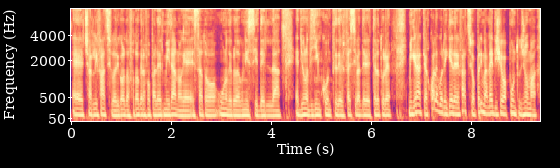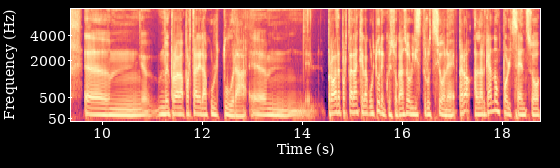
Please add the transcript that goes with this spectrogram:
eh, Charlie Fazio, lo ricordo, fotografo palermitano, che è stato uno dei protagonisti del, e di uno degli incontri del Festival delle Letterature Migranti, al quale vorrei chiedere Fazio, prima lei diceva appunto, diciamo, ehm, noi proviamo a portare la cultura. Ehm, provate a portare anche la cultura, in questo caso l'istruzione, però allargando un po' il senso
